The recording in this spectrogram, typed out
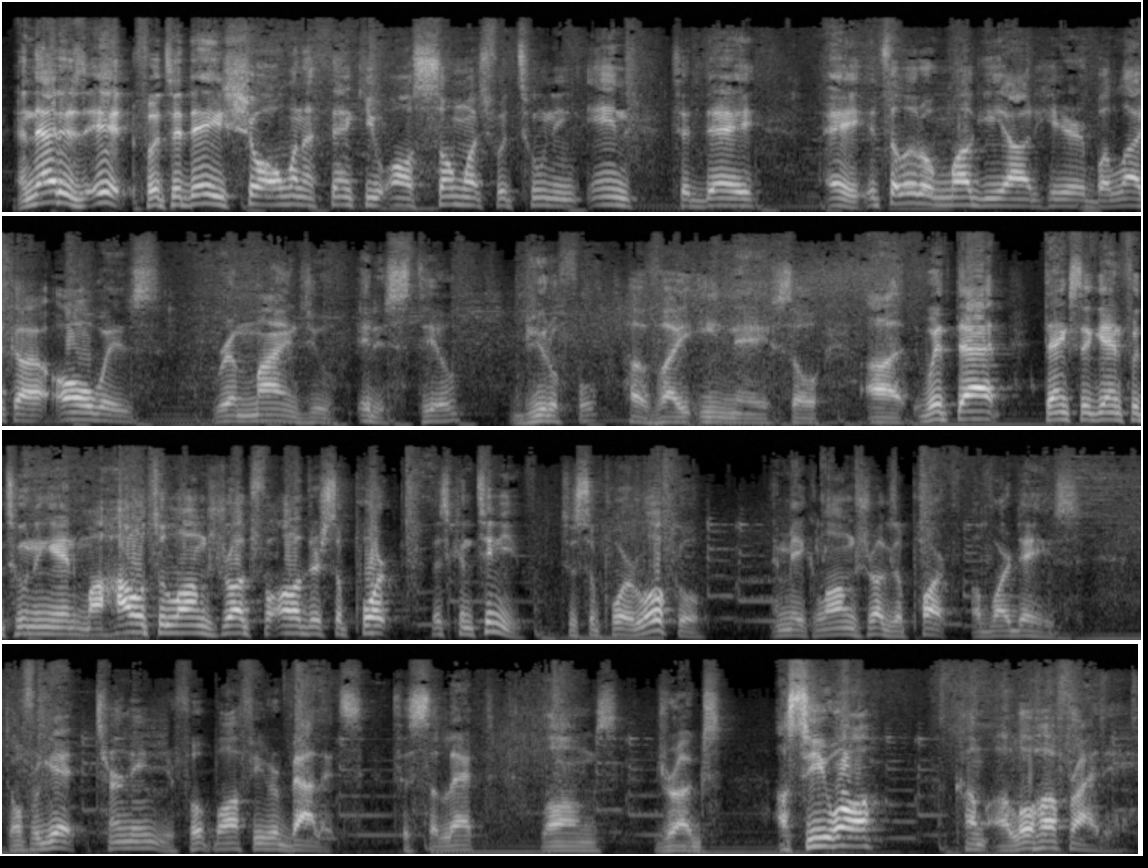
And that is it for today's show. I want to thank you all so much for tuning in today. Hey, it's a little muggy out here, but like I always remind you, it is still beautiful Hawaii. So, uh, with that, Thanks again for tuning in. Mahalo to Longs Drugs for all of their support. Let's continue to support local and make Longs Drugs a part of our days. Don't forget, turn in your football fever ballots to select Longs Drugs. I'll see you all come Aloha Friday.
